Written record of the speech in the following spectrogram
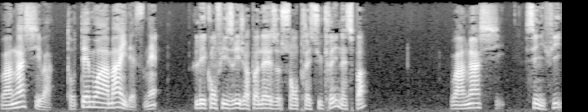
和菓子はとても甘いですね。 Les confiseries japonaises sont très sucrées, n'est-ce pas 和菓子 Signifie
